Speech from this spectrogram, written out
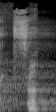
to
